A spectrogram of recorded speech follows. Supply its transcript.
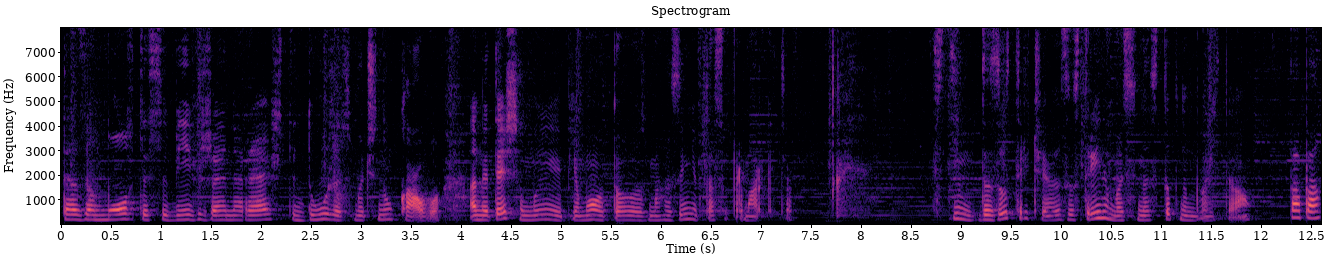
та замовте собі вже нарешті дуже смачну каву, а не те, що ми п'ємо то з магазинів та супермаркетів. Всім до зустрічі! Зустрінемось в наступному відео. Па-па!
